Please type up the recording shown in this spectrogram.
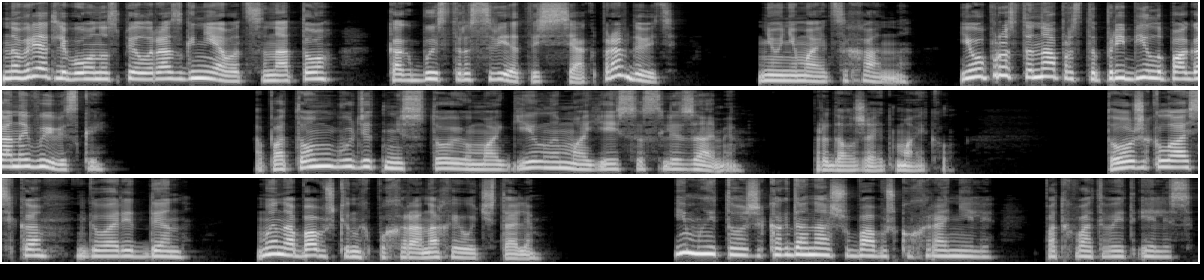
Но вряд ли бы он успел разгневаться на то, как быстро свет иссяк, правда ведь? Не унимается Ханна. Его просто-напросто прибило поганой вывеской. А потом будет не стой у могилы моей со слезами, продолжает Майкл. Тоже классика, говорит Дэн. Мы на бабушкиных похоронах его читали. И мы тоже, когда нашу бабушку хоронили, подхватывает Элис.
